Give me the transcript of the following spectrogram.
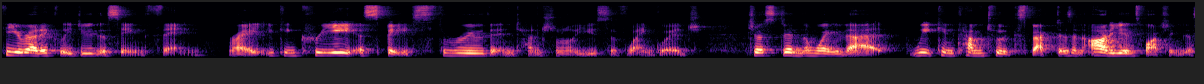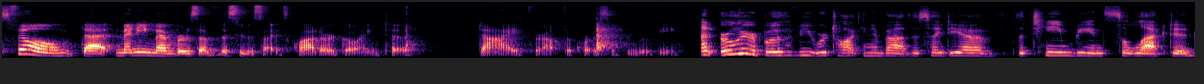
theoretically do the same thing, right? You can create a space through the intentional use of language, just in the way that we can come to expect as an audience watching this film that many members of the Suicide Squad are going to die throughout the course of the movie. And earlier, both of you were talking about this idea of the team being selected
